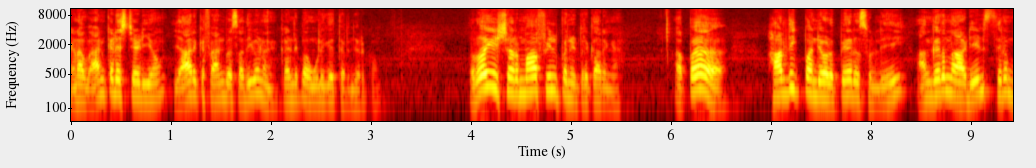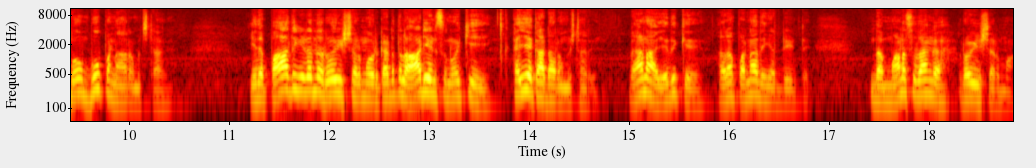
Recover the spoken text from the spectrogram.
ஏன்னா வேன்கடே ஸ்டேடியம் யாருக்கு ஃபேன் பேஸ் அதிகம்னு கண்டிப்பாக உங்களுக்கே தெரிஞ்சிருக்கும். ரோஹித் சர்மா ஃபீல் பண்ணிகிட்டு இருக்காருங்க. அப்போ ஹார்திக் பாண்டியோட பேரை சொல்லி அங்கேருந்த ஆடியன்ஸ் திரும்பவும் பூ பண்ண ஆரம்பிச்சிட்டாங்க. இதை பார்த்துக்கிட்டு இருந்த ரோஹித் சர்மா ஒரு கட்டத்தில் ஆடியன்ஸை நோக்கி கையை காட்ட ஆரம்பிச்சிட்டாரு. வேணாம் எதுக்கு? அதெல்லாம் பண்ணாதீங்க அப்படின்ட்டு. இந்த மனசு தாங்க ரோஹித் சர்மா.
